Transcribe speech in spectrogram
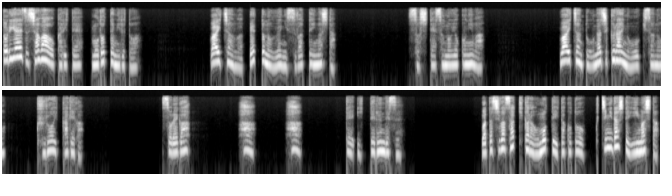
とりあえずシャワーを借りて戻ってみると、Y ちゃんはベッドの上に座っていました。そしてその横には、Y ちゃんと同じくらいの大きさの黒い影が。それが、はあ、はあ、って言ってるんです。私はさっきから思っていたことを口に出して言いました。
